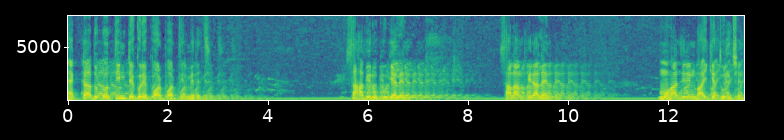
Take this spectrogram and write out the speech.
একটা, দুটো, তিনটে করে পর পর তীর মেরেছে। সাহাবি রুকু গেলেন। সালাম ফিরালেন। মহাজিরিন ভাইকে তুলছেন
